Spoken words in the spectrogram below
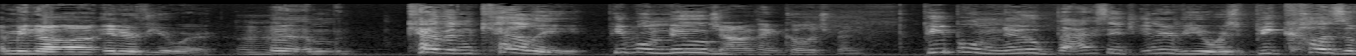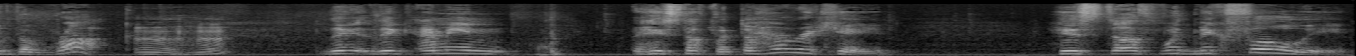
I mean, uh, uh, interviewer. Uh, um, Kevin Kelly. People knew Jonathan Coachman. people knew backstage interviewers because of The Rock. Mm-hmm. The, the, I mean, his stuff with the Hurricane, his stuff with Mick Foley.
